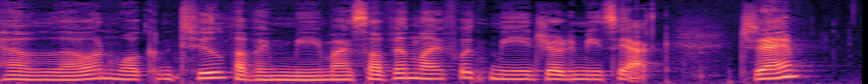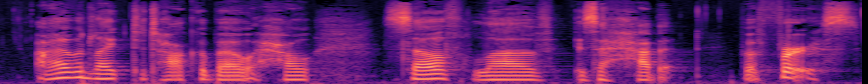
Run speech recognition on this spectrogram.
Hello and welcome to Loving Me, Myself in Life with me, Jody Myciak. Today, I would like to talk about how self love is a habit. But first,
